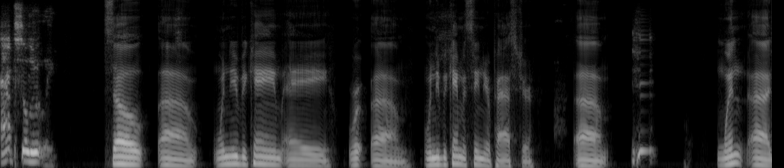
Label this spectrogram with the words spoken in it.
Absolutely. So uh, when you became a um, when you became a senior pastor, um, mm-hmm. when uh,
